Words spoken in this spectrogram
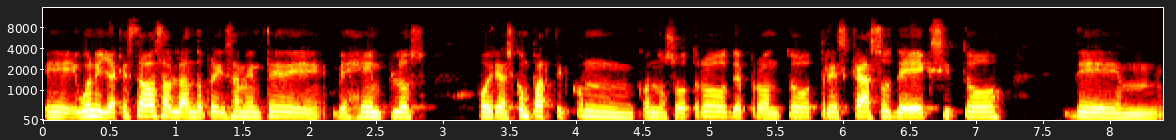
Eh, bueno, ya que estabas hablando precisamente de, de ejemplos, ¿Podrías compartir con, con, nosotros de pronto tres casos de éxito de, mm,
